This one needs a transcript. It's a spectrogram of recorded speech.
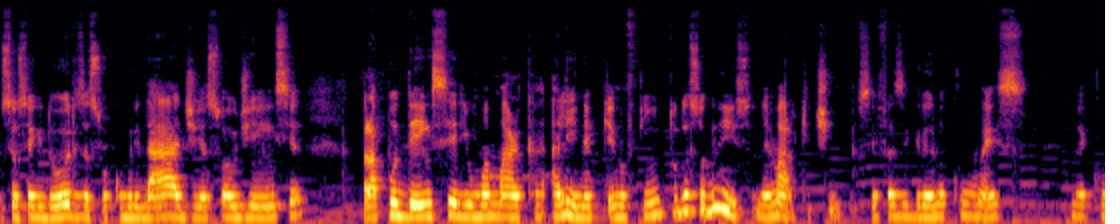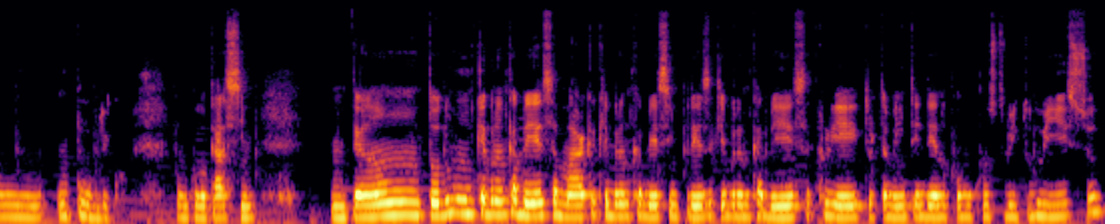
os seus seguidores, a sua comunidade, a sua audiência, para poder inserir uma marca ali, né? Porque no fim tudo é sobre isso, né? Marketing. Você fazer grana com mais, né? Com um público, vamos colocar assim. Então, todo mundo quebrando cabeça, marca quebrando cabeça, empresa quebrando cabeça, creator também entendendo como construir tudo isso.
